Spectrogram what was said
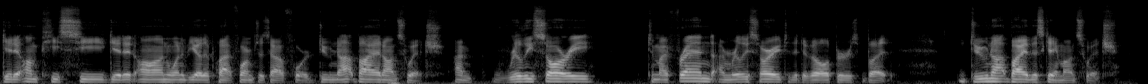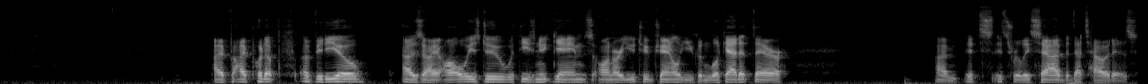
get it on PC, get it on one of the other platforms it's out for. Do not buy it on Switch. I'm really sorry to my friend, I'm really sorry to the developers, but do not buy this game on Switch. I've, I put up a video, as I always do with these new games, on our YouTube channel. You can look at it there. I'm it's it's really sad, but that's how it is.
